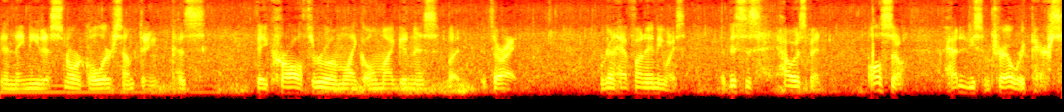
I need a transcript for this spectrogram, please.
and they need a snorkel or something because they crawl through them like oh my goodness. But it's all right. We're gonna have fun anyways. But this is how it's been. Also, I've had to do some trail repairs.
